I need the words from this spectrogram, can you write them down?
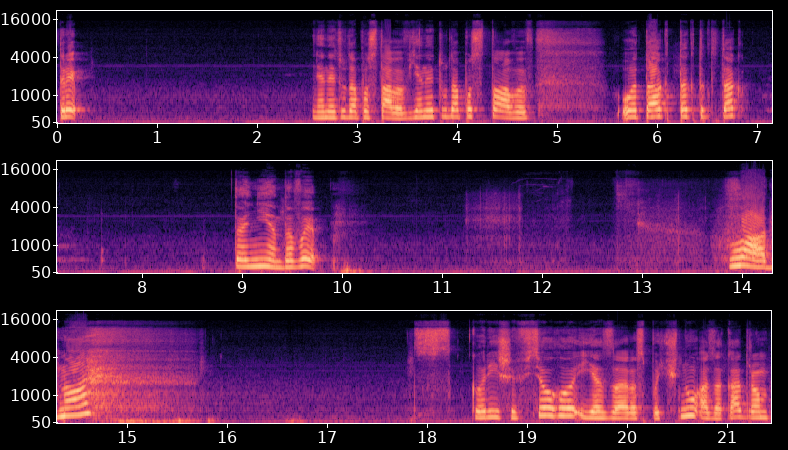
три. Я не туди поставив, я не туди поставив. Отак, так, так, так. Та ні, дави. Ладно. Скоріше всього, я зараз почну, а за кадром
